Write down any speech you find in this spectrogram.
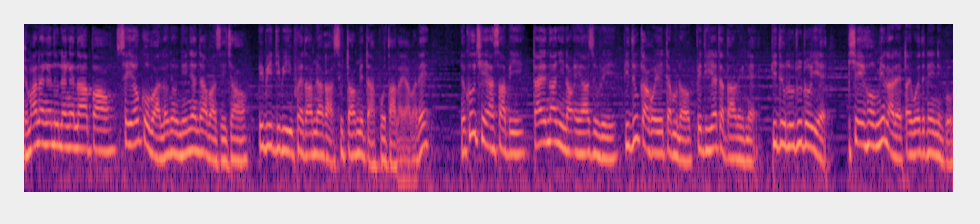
မြန်မာနိုင်ငံသူနိုင်ငံသားအပေါင်းစေရောကိုယ်ပါလုံခြုံငြိမ်းချမ်းကြပါစေကြောင်း PPTV အဖွဲ့သားများကဆုတောင်းမေတ္တာပို့သလိုက်ရပါတယ်။ယခုချိန်အားစပြီးတိုင်းရင်းသားညီနောင်အင်အားစုတွေပြည်သူ့ကာကွယ်ရေးတပ်မတော် PDF တပ်သားတွေနဲ့ပြည်သူလူထုတို့ရဲ့အရှိန်ဟုန်မြင့်လာတဲ့တိုက်ပွဲသတင်းတွေကို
